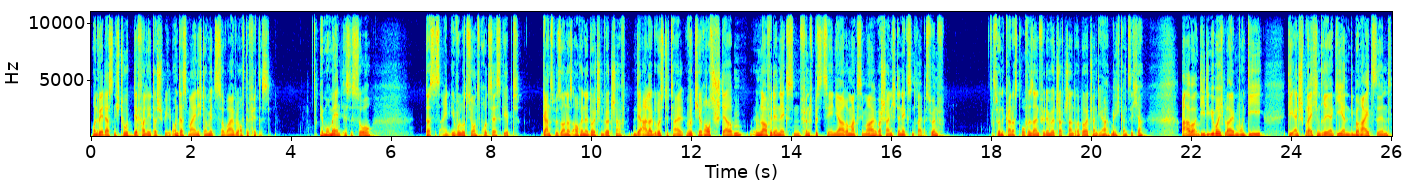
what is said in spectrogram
Und wer das nicht tut, der verliert das Spiel. Und das meine ich damit Survival of the Fittest. Im Moment ist es so, dass es einen Evolutionsprozess gibt, ganz besonders auch in der deutschen Wirtschaft. Der allergrößte Teil wird hier raussterben im Laufe der nächsten fünf bis zehn Jahre maximal, wahrscheinlich der nächsten drei bis fünf. Das wird eine Katastrophe sein für den Wirtschaftsstandort Deutschland, ja, bin ich ganz sicher. Aber die, die übrig bleiben und die, die entsprechend reagieren, die bereit sind,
